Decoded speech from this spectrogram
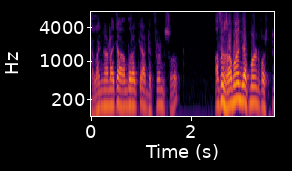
తెలంగాణకి ఆంధ్రాకి ఆ డిఫరెన్స్. అతను సమానం చెప్పమని ఫస్ట్.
